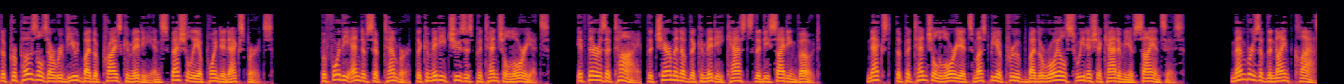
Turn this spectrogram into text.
The proposals are reviewed by the prize committee and specially appointed experts. Before the end of September, the committee chooses potential laureates. If there is a tie, the chairman of the committee casts the deciding vote. Next, the potential laureates must be approved by the Royal Swedish Academy of Sciences. Members of the ninth class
